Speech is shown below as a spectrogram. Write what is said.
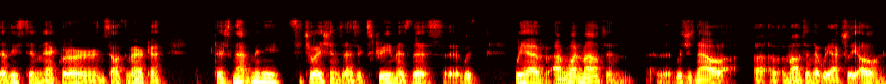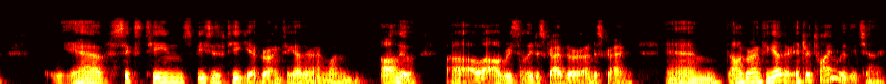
at least in Ecuador or in South America. There's not many situations as extreme as this. Uh, with we have on one mountain, uh, which is now a, a mountain that we actually own, we have 16 species of Teagueia growing together on one, all new, uh, all recently described or undescribed, and all growing together, intertwined with each other.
